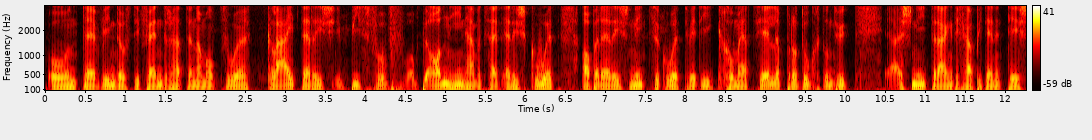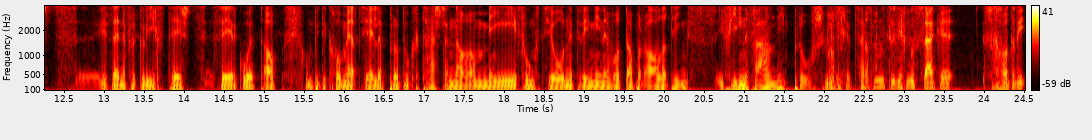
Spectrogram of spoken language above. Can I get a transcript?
Und der Windows Defender hat dann einmal zugelegt. Er ist bis anhin haben wir gesagt, er ist gut, aber er ist nicht so gut wie die kommerziellen Produkte. Und heute schneidet er eigentlich auch bei diesen Tests, in diesen Vergleichstests sehr gut ab. Und bei den kommerziellen Produkten hast du dann noch mehr Funktionen drin, die du aber allerdings in vielen Fällen nicht brauchst, würde was, ich jetzt sagen. Was man natürlich muss sagen, kann dir,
